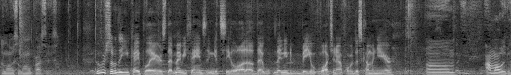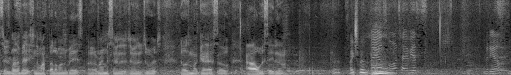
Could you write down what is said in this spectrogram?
The long, it's a long process. Who are some of the UK players that maybe fans didn't get to see a lot of that they need to be watching out for this coming year? Um, I'm always gonna say the running backs. You know, my fellow running backs, uh, Raymond Sanders, Johnny George. Those are my guys, so I always say them. Thanks, man. Anybody else? Octavius? Anybody else?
